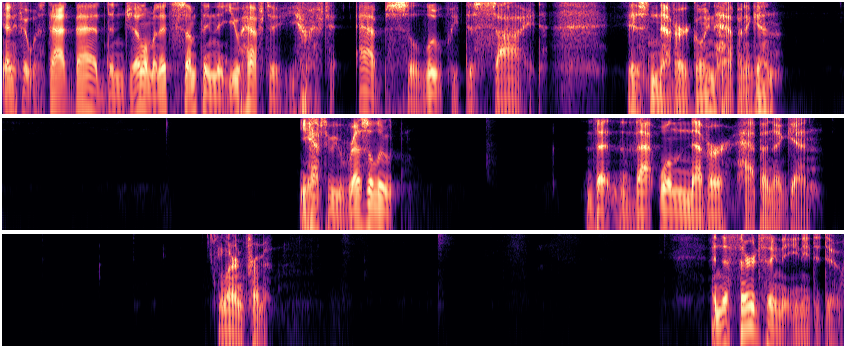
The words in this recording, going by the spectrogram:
And if it was that bad, then gentlemen, it's something that you have to you have to absolutely decide is never going to happen again. You have to be resolute that that will never happen again. Learn from it. And the third thing that you need to do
